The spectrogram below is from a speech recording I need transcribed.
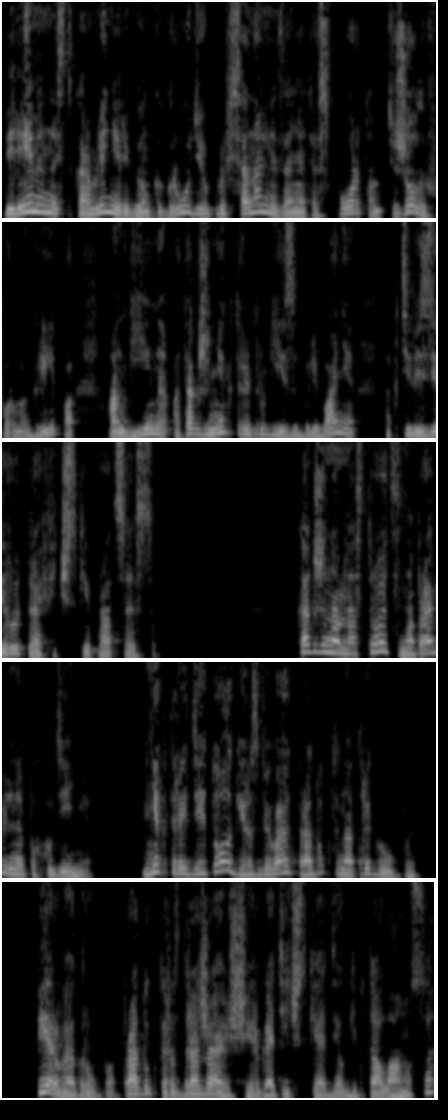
Беременность, кормление ребенка грудью, профессиональные занятия спортом, тяжелые формы гриппа, ангины, а также некоторые другие заболевания активизируют трофические процессы. Как же нам настроиться на правильное похудение? Некоторые диетологи разбивают продукты на три группы. Первая группа – продукты, раздражающие эрготический отдел гипоталамуса.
